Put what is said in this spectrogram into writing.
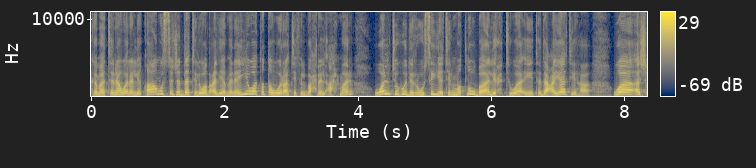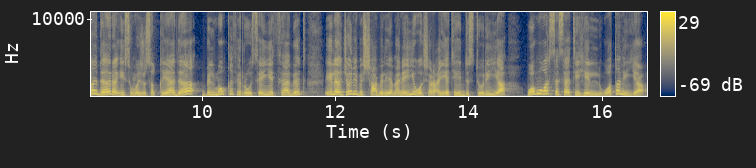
كما تناول اللقاء مستجدات الوضع اليمني والتطورات في البحر الأحمر والجهود الروسية المطلوبة لاحتواء تداعياتها. وأشاد رئيس مجلس القيادة بالموقف الروسي الثابت إلى جانب الشعب اليمني وشرعيته الدستورية ومؤسساته الوطنية.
